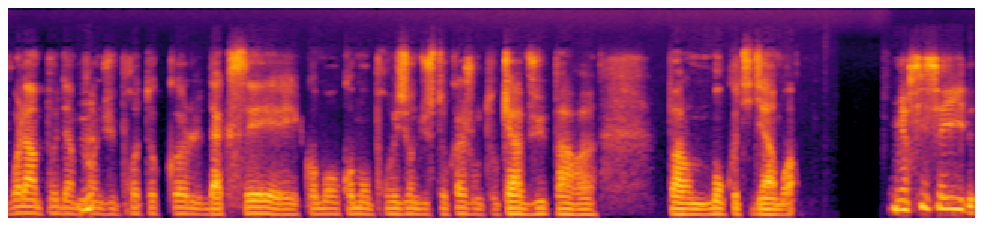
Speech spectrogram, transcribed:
Voilà un peu d'un mmh. point de vue protocole d'accès et comment, comment on provisionne du stockage, en tout cas vu par, euh, par mon quotidien à moi. Merci Saïd.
